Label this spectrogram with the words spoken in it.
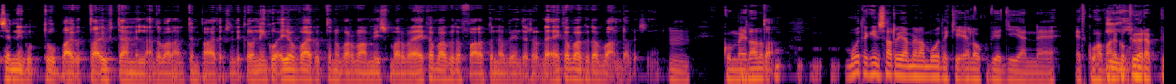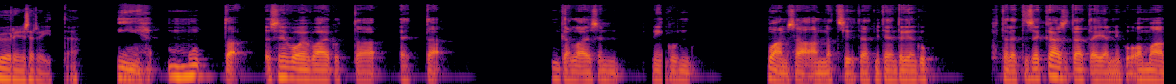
Se niinku tuu vaikuttaa yhtään millään tavalla niiden päätöksentekoon. Niin kuin ei ole vaikuttanut varmaan Miss Marvel, eikä vaikuta Falcon and Winter Soldier, eikä vaikuta WandaVision. Hmm. Kun meillä on Mutta... muitakin sarjoja, meillä on muitakin elokuvia JNE, että kunhan niin. vaan niin pyörä pyörii, niin se riittää. Niin, mutta se voi vaikuttaa, että minkälaisen niin kuin, kuvan sä annat siitä, että miten te niin kohtelette sekä sitä teidän niin kuin, omaa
